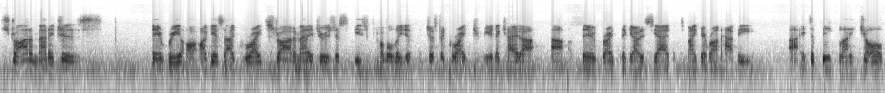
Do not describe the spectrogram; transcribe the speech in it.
strata managers, they're real. I guess a great strata manager is just is probably just a great communicator. Uh, they're a great negotiator to make everyone happy. Uh, it's a big bloody job.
